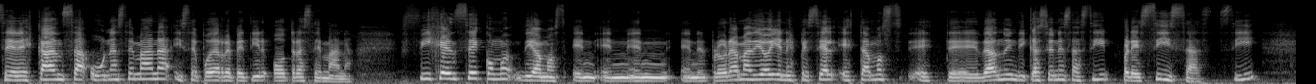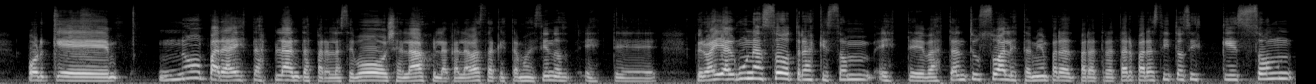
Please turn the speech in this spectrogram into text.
Se descansa una semana y se puede repetir otra semana. Fíjense cómo, digamos, en, el programa de hoy en especial estamos este, dando indicaciones así precisas, ¿sí? Porque no para estas plantas, para la cebolla, el ajo y la calabaza que estamos diciendo, este, pero hay algunas otras que son este, bastante usuales también para, para tratar parasitosis que son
